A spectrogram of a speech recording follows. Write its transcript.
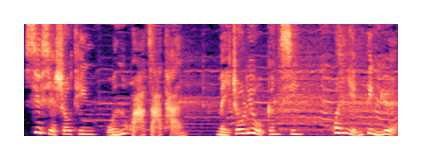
谢谢收听《文华杂谈》，每周六更新，欢迎订阅。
